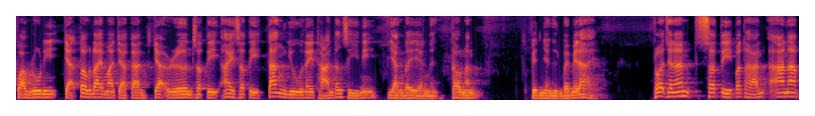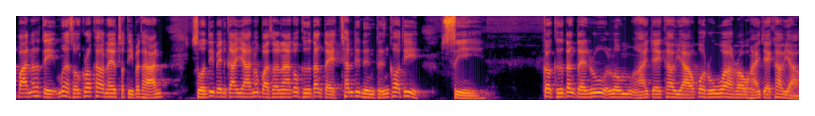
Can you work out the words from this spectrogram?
ความรู้นี้จะต้องได้มาจากการจเจริญสติให้สติตั้งอยู่ในฐานทั้งสี่นี้อย่างใดอย่างหนึ่ง เท่านั้นเป็นอย่างอื่นไปไม่ได้ เพราะฉะนั้นสติปัฏฐานอาณาปานสติเมื่อสงเคราะห์เข้าในสติปัฏฐาน ส่วนที่เป็นกายานุปัสสนาก็คือตั้งแต่ชั้นที่หนึ่งถึงข้อที่สี่ก็คือตั้งแต่รู้ลมหายใจเข้ายาว ก็รู้ว่าเราหายใจเข้ายาว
